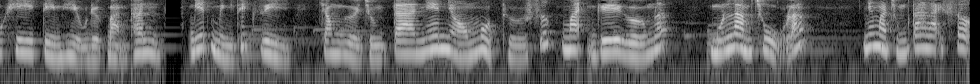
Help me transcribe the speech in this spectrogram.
sau khi tìm hiểu được bản thân, biết mình thích gì, trong người chúng ta nhen nhóm một thứ sức mạnh ghê gớm lắm, muốn làm chủ lắm. Nhưng mà chúng ta lại sợ.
